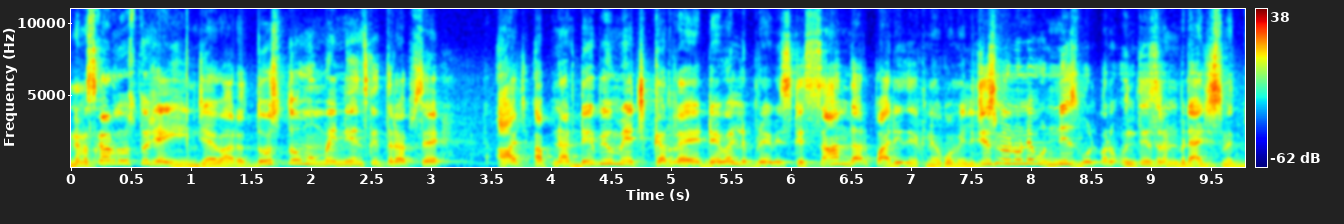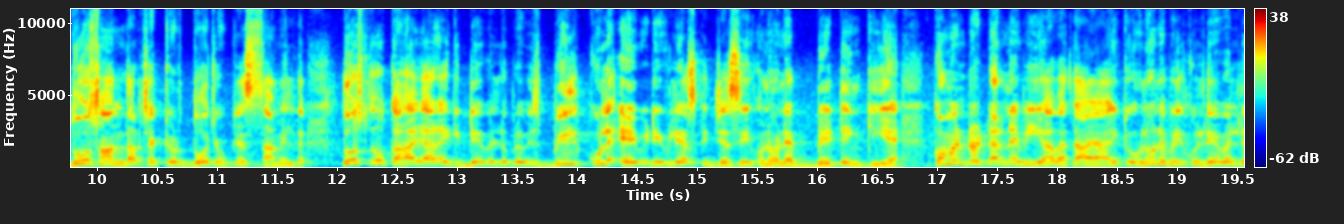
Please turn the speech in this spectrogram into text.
नमस्कार दोस्तों जय हिंद जय भारत। दोस्तों मुंबई इंडियंस की तरफ़ से आज अपना डेब्यू मैच कर रहे डेवल्ड ब्रेविस की शानदार पारी देखने को मिली, जिसमें उन्होंने 19 बॉल पर 29 रन बनाए, जिसमें दो शानदार छक्के और दो चौके शामिल थे। दोस्तों, कहा जा रहा है कि डेविल्ड ब्रेविस बिल्कुल एवी डिविलियर्स की जैसी उन्होंने बैटिंग की है। कमेंटेटर ने भी यह बताया है कि उन्होंने बिल्कुल डेविल्ड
